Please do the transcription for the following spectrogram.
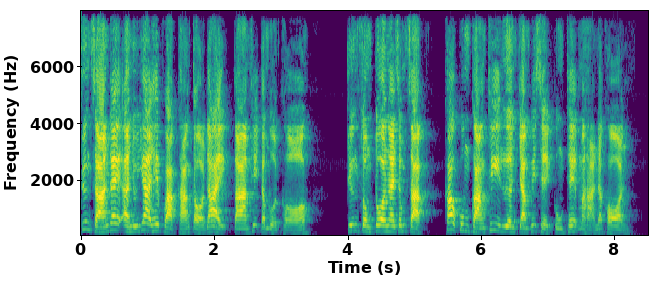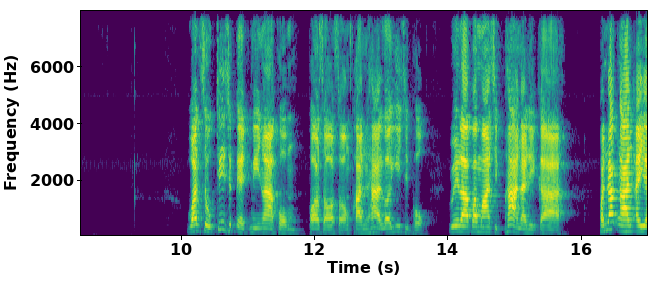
ซึ่งศาลได้อนุญาตให้ฝากขังต่อได้ตามที่ตำรวจขอ จึงส่งตัวนายสมศักดิ์เข้าคุมขังที่เรือนจำพิเศษกรุงเทพมหานคร วันศุกร์ที่ 11 มีนาคม พศ 2526 เวลาประมาณ 15 นาฬิกา พนักงานอาย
